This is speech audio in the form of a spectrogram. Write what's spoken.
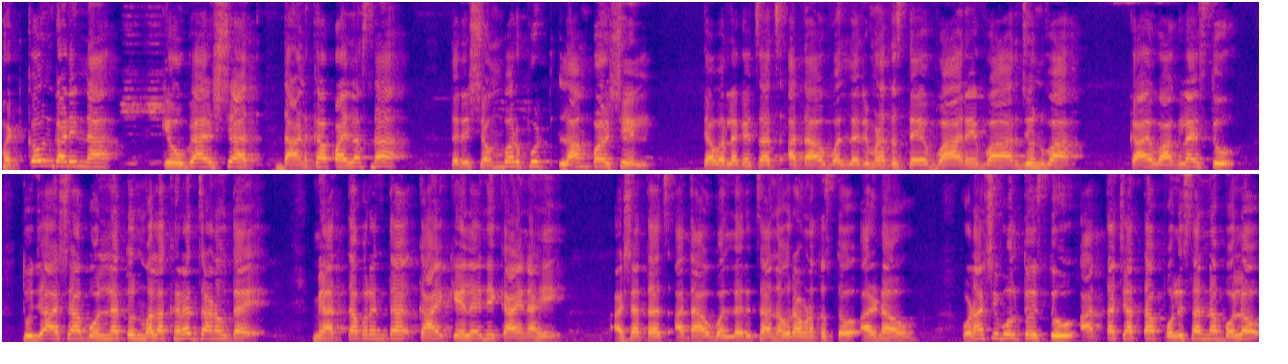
फटकवून काढीन ना की उभ्या आयुष्यात दांडका पाहिलास ना तरी शंभर फूट लांब पळशील. त्यावर लगेचच आता वल्लरी म्हणत असते वा रे वा अर्जुन वा. काय वागलायस तू? तुझ्या अशा बोलण्यातून मला खरंच जाणवत आहे मी आत्तापर्यंत काय केलंय आणि काय नाही. अशातच आता वल्लरीचा नवरा म्हणत असतो अर्णव कोणाशी बोलतोयस तू? आत्ताच्या आत्ता पोलिसांना बोलव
